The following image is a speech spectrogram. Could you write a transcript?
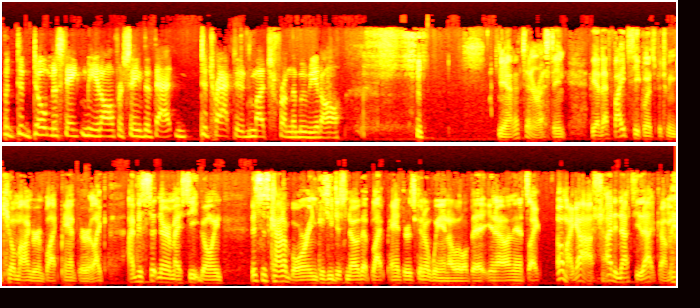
But d- don't mistake me at all for saying that that detracted much from the movie at all. Yeah, that's interesting. Yeah, that fight sequence between Killmonger and Black Panther, like I'm just sitting there in my seat going, this is kind of boring because you just know that Black Panther is going to win a little bit, you know, and then it's like, oh my gosh, I did not see that coming.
